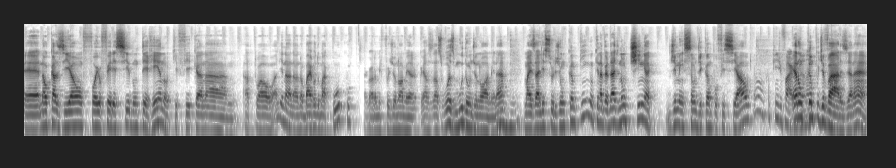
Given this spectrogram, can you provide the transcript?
É, na ocasião foi oferecido um terreno que fica na atual, ali na, na, no bairro do Macuco, agora me fugiu o nome, as, as ruas mudam de nome, né? Uhum. Mas ali surgiu um campinho que na verdade não tinha dimensão de campo oficial. Era um campinho de várzea. Era um né? campo de várzea, né?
